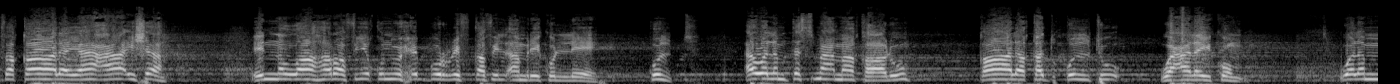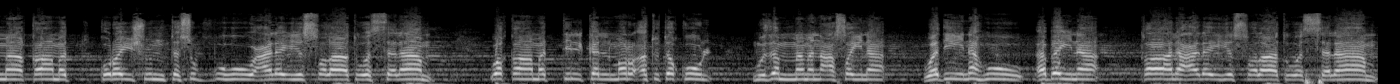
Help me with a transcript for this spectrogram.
فقال يا عائشة إن الله رفيق يحب الرفق في الأمر كله. قلت أولم تسمع ما قالوا؟ قال قد قلت وعليكم. ولما قامت قريش تسبه عليه الصلاة والسلام وقامت تلك المرأة تقول مذمما عصينا ودينه أبينا. قال عليه الصلاة والسلام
